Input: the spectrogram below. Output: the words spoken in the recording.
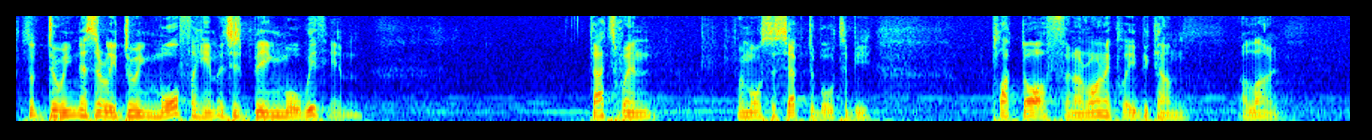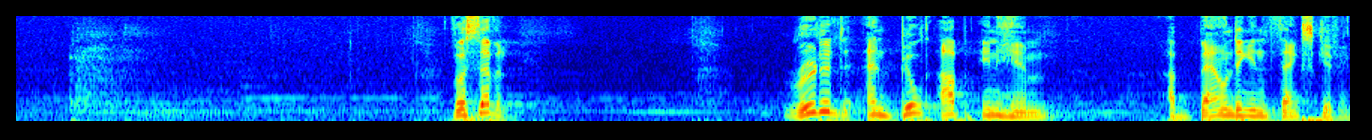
It's not doing necessarily doing more for him, it's just being more with him. That's when we're more susceptible to be plucked off and ironically become alone. Verse 7 Rooted and built up in him, abounding in thanksgiving.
